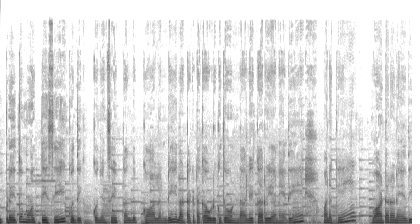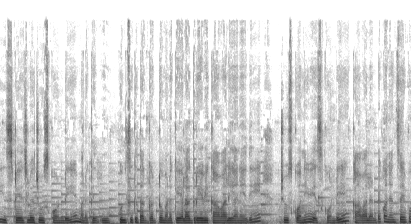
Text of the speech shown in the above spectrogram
ఇప్పుడైతే మూతేసి కొద్ది కొంచెం సేపు కలుపుకోవాలండి. ఇలా టకటక ఉడుకుతూ ఉండాలి కర్రీ అనేది. మనకి వాటర్ అనేది ఈ స్టేజ్లో చూసుకోండి. మనకి పులుసుకి తగ్గట్టు మనకి ఎలా గ్రేవీ కావాలి అనేది చూసుకొని వేసుకోండి. కావాలంటే కొంచెం సేపు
